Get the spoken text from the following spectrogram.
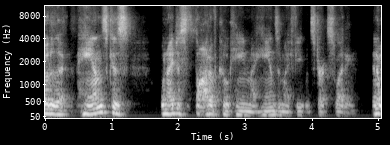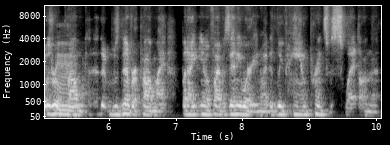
go to the hands because when I just thought of cocaine, my hands and my feet would start sweating. and it was a real Mm. problem. It was never a problem. I, but I, you know, if I was anywhere, you know, I did leave handprints of sweat on the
